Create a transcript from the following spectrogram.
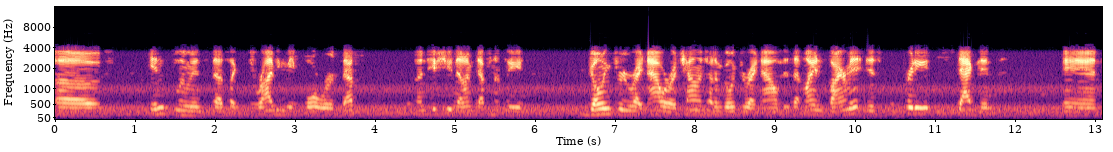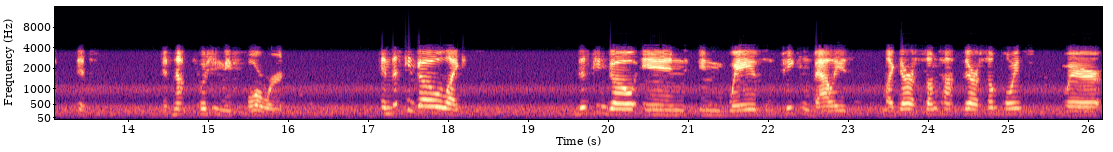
of influence that's like driving me forward. That's an issue that I'm definitely going through right now or a challenge that I'm going through right now is that my environment is pretty stagnant and it's it's not pushing me forward. And this can go like this can go in in waves and peaks and valleys. Like there are some time, there are some points where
